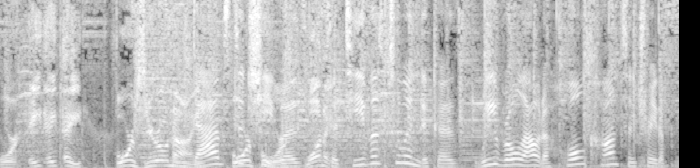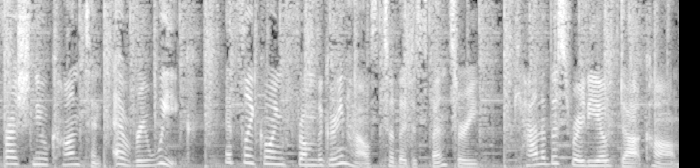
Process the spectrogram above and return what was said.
or 888 409 From dabs to chivas, 4418. sativas to indicas, we roll out a whole concentrate of fresh new content every week. It's like going from the greenhouse to the dispensary. CannabisRadio.com.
